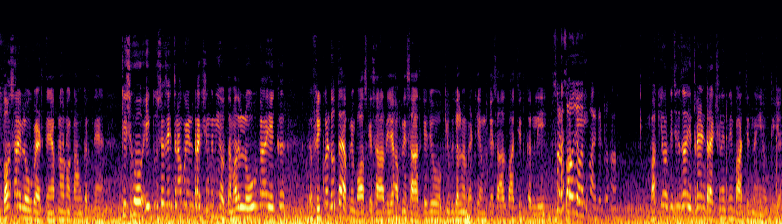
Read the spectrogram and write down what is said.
बहुत सारे लोग बैठते हैं अपना अपना काम करते हैं। किसी को एक दूसरे से इतना कोई इंटरेक्शन नहीं होता। मतलब लोगों का एक फ्रीक्वेंट होता है अपने बॉस के साथ या अपने साथ के जो क्यूबिकल में बैठे हैं उनके साथ बातचीत कर ली। थोड़ा बाकी- हाँ। बाकी और किसी के साथ इतना इंटरेक्शन इतनी बातचीत नहीं होती है।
